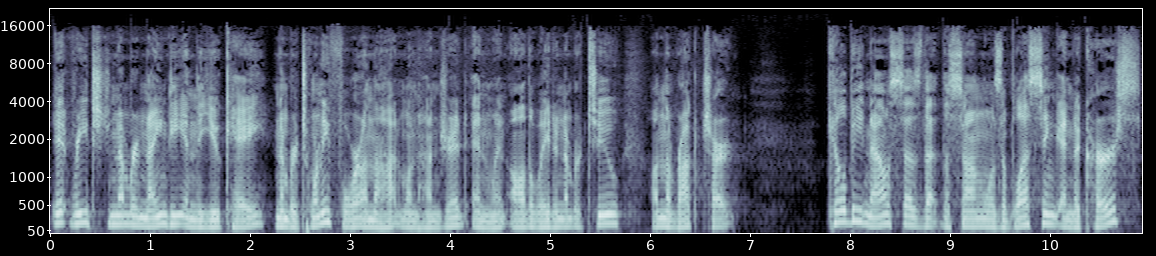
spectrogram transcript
It reached number 90 in the UK, number 24 on the Hot 100, and went all the way to number two on the rock chart. Kilbey now says that the song was a blessing and a curse.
